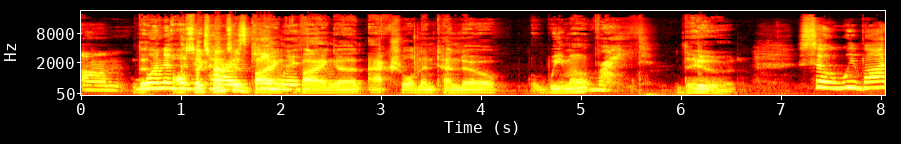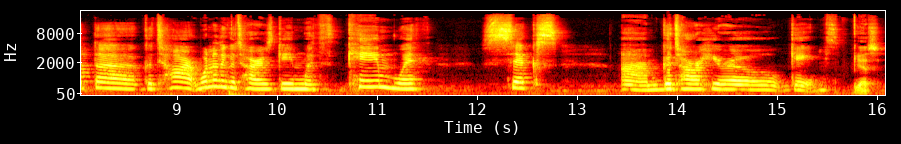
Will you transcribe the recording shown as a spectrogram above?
um The- one of the guitars expensive came buying with buying an actual Nintendo Wiimote, right dude. So we bought the guitar. One of the guitars came with came with six um, Guitar Hero games, Yes,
